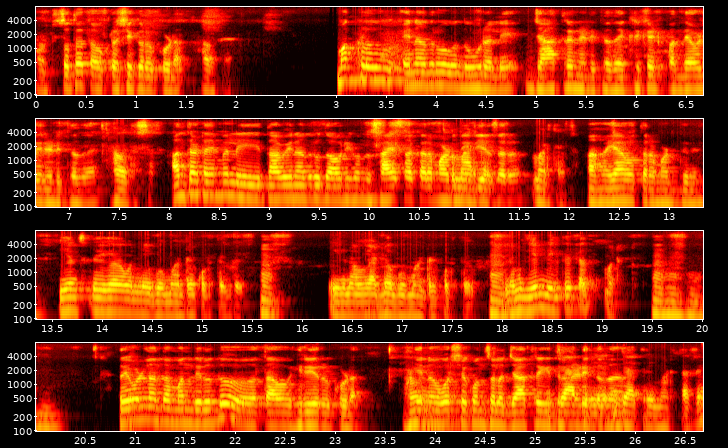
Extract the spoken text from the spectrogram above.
ಸುತ್ತ ಸ್ವತಃ ತಾವು ಕೃಷಿಕರು ಕೂಡ. ಹೌದು. ಮಕ್ಕಳು ಏನಾದ್ರು ಒಂದು ಊರಲ್ಲಿ ಜಾತ್ರೆ ನಡೀತದೆ ಕ್ರಿಕೆಟ್ ಪಂದ್ಯಾವಳಿ ನಡೀತದೆ. ಹೌದು ಸರ್. ಅಂತ ಟೈಮಲ್ಲಿ ತಾವೇನಾದ್ರೂ ಅವರಿಗೆ ಒಂದು ಸಹಾಯ ಸಹಕಾರ ಮಾಡೋದು ಇದೆಯಾ ಸರ್? ಮಾಡ್ತೇವೆ ಸರ್. ಯಾವ ತರ ಮಾಡ್ತೀರಿ? ಏನ್ ಸರ್ ಈಗ ಒಂದೇ ಬಹುಮಾನ ಕೊಡ್ತೇವ್ರಿ. ಹ್ಮ್. ಈಗ ನಾವು ಎರಡನೇ ಮಾಡ್ರಿ ಕೊಡ್ತೇವೆ. ನಮ್ಗೆ ಏನ್ ಮಿಗ್ತೈತೆ ಅದು ಮಾಡಿ ಹ್ಮ್ ಹ್ಮ್ ಹ್ಮ್ ಹ್ಮ್. ರೇವಣ್ಣ ಮಂದಿರದ್ದು ತಾವು ಹಿರಿಯರು ಕೂಡ. ಏನು ವರ್ಷಕ್ಕೊಂದ್ಸಲ ಜಾತ್ರೆ ಗೀತ್ರೆ ಜಾತ್ರೆ ನಡೀತದ? ಜಾತ್ರೆ ಮಾಡ್ತಾರ್ರಿ.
